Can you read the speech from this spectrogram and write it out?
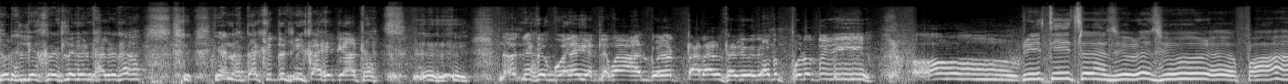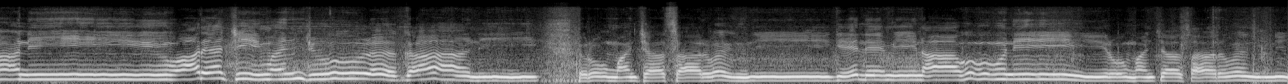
एवढं लेकरच लग्न झालं ना यांना दाखवतच मी काय ते आता. दे, आता गोळ्या घेतल्या मला डोळ्यात तारायला सांगितलं आता पुढं तुम्ही ओ प्रीतीचं झुळझुळ पाणी वाऱ्याची मंजूळ गाणी. रोमांच्या सार्वंगी गेले मी नाहुनी रोमांच्या सार्वंगी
